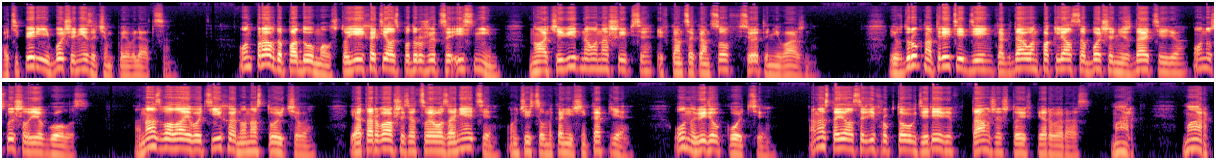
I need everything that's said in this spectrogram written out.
а теперь ей больше незачем появляться. Он правда подумал, что ей хотелось подружиться и с ним, но очевидно он ошибся, и в конце концов все это неважно. И вдруг на третий день, когда он поклялся больше не ждать ее, он услышал ее голос. Она звала его тихо, но настойчиво, и оторвавшись от своего занятия, он чистил наконечник копья, он увидел Коттию. Она стояла среди фруктовых деревьев, там же, что и в первый раз. «Марк! Марк!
